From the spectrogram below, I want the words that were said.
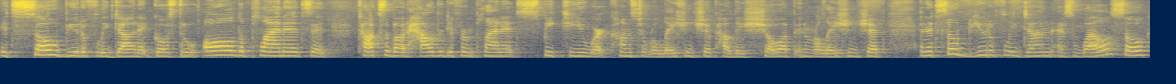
It's so beautifully done. It goes through all the planets. It talks about how the different planets speak to you where it comes to relationship, how they show up in relationship. And it's so beautifully done as well. So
